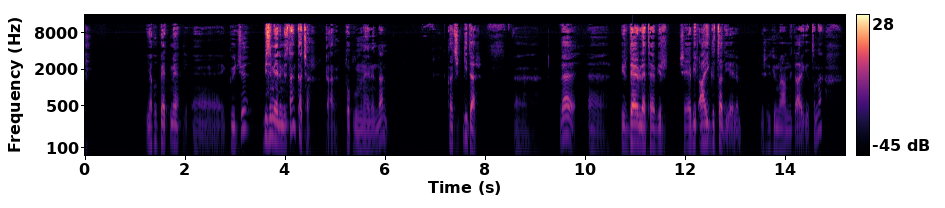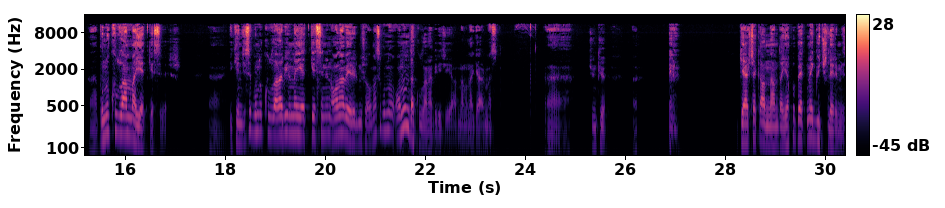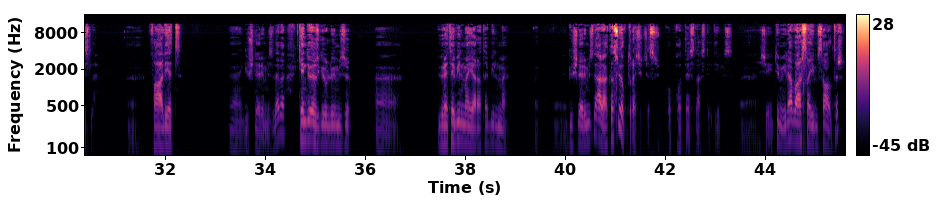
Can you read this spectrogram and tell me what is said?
Yapıp etme e, gücü bizim elimizden kaçar. Yani toplumun elinden kaçıp gider. ve bir devlete, bir şeye, bir aygıta diyelim, bir hükümranlık aygıtına bunu kullanma yetkisi verir. İkincisi bunu kullanabilme yetkisinin ona verilmiş olması bunu onun da kullanabileceği anlamına gelmez. Çünkü gerçek anlamda yapıp etme güçlerimizle, faaliyet güçlerimizle ve kendi özgürlüğümüzü üretebilme, yaratabilme güçlerimizle alakası yoktur açıkçası. O potestas dediğimiz şeyin tümüyle varsayımsaldır.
